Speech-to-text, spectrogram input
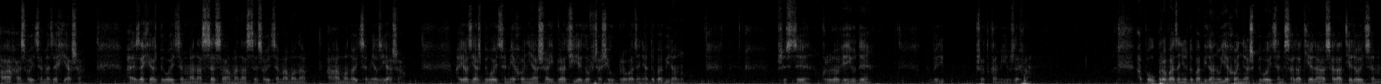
a Achaz ojcem Ezechiasza. A Ezechiasz był ojcem Manassesa, a Manasses ojcem Amona, a Amon ojcem Jozjasza. A Jozjasz był ojcem Jechoniasza i braci jego w czasie uprowadzenia do Babilonu. Wszyscy królowie Judy byli przodkami Józefa. A po uprowadzeniu do Babilonu Jechoniasz był ojcem Salatiela, a Salatiel ojcem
